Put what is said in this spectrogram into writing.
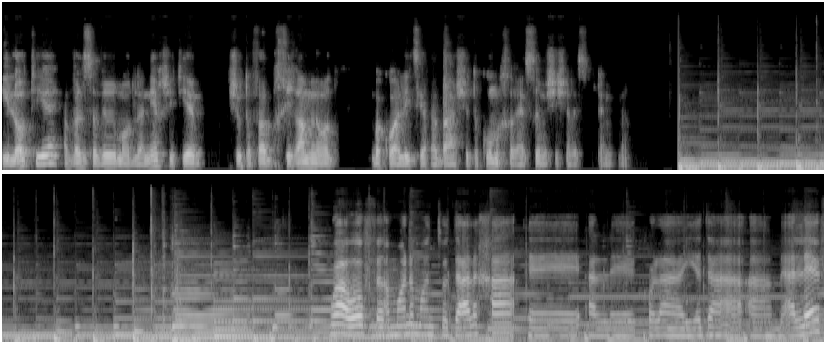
היא לא תהיה, אבל סביר מאוד להניח שהיא תהיה שותפה בכירה מאוד בקואליציה הבאה שתקום אחרי 26 לספטמבר. וואו, עופר, המון המון תודה לך אה, על אה, כל הידע המאלף.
